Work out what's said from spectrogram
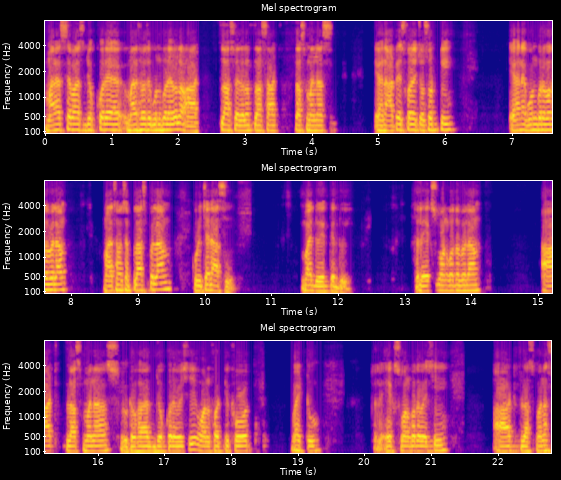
মাইনাস মাইনাস যোগ করে, মাইনাস মাইনাস গুণ করে গেলো আট প্লাস হয়ে গেল প্লাস আট প্লাস মাইনাস এখানে আট স্কোয়ারে চৌষট্টি, এখানে গুণ করে কত পেলাম? মাইনাস মাইনাসে প্লাস পেলাম, কুড়ি চারে আশি, বাই দুই একটা দুই। তাহলে এক্স ওয়ান কত পেলাম? আট প্লাস মাইনাস রুট ওভার যোগ করে বেশি one forty four by two তাহলে এক্স ওয়ান কত বেশি আট প্লাস মাইনাস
